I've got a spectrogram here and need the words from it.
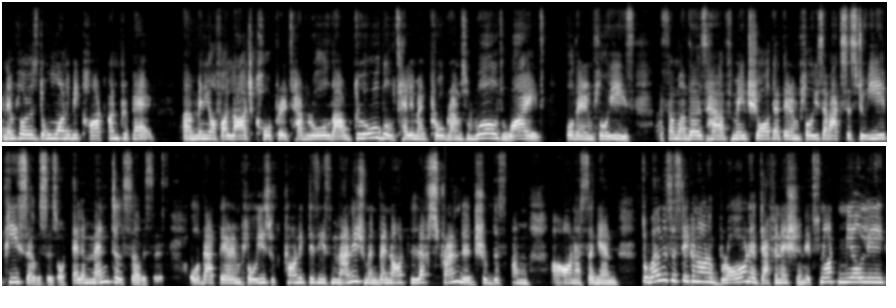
And employers don't want to be caught unprepared. Uh, many of our large corporates have rolled out global telemed programs worldwide for their employees. Some others have made sure that their employees have access to EAP services or telemental services or that their employees with chronic disease management were not left stranded should this come uh, on us again. So, wellness has taken on a broader definition. It's not merely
